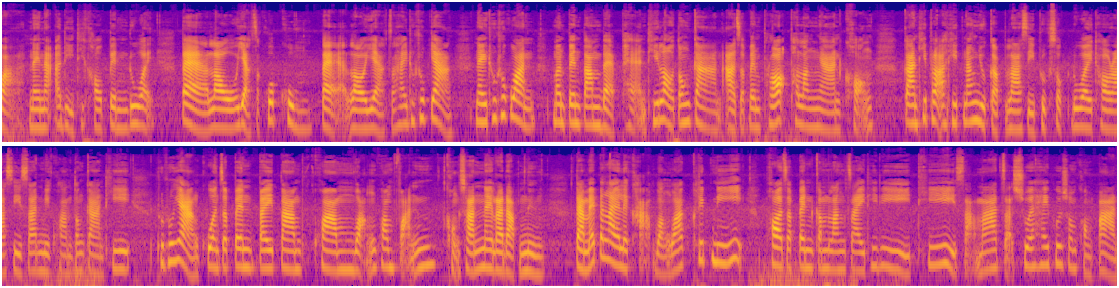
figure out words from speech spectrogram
กว่าในณอดีตที่เขาเป็นด้วย แต่เราอยากจะควบคุม แต่เราอยากจะให้ทุกๆอย่าง ในทุกๆวันมันเป็นตามแบบแผนที่เราต้องการ อาจจะเป็นเพราะพลังงานของการที่พระอาทิตย์นั่งอยู่กับราศีพฤษภด้วยทอรัสซีซันมีความต้องการที่ทุกๆอย่างควรจะเป็นไปตามความหวังความฝันของฉันในระดับหนึ่ง แต่ไม่เป็นไรเลยค่ะ หวังว่าคลิปนี้พอจะเป็นกำลังใจที่ดีที่สามารถจะช่วยให้ผู้ชมของป่าน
